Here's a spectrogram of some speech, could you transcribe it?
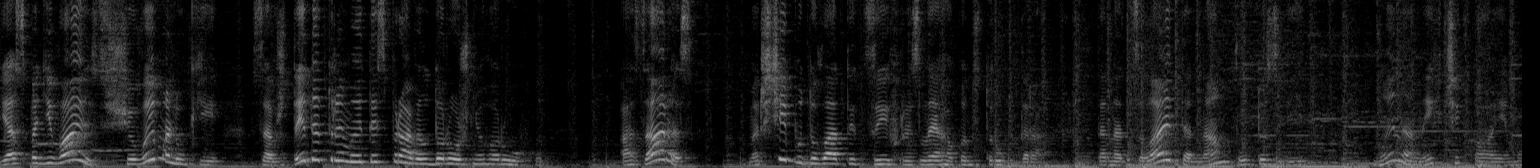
Я сподіваюся, що ви, малюки, завжди дотримуєтесь правил дорожнього руху. А зараз мерщій будувати цифри з лего конструктора та надсилайте нам фотозвіт. Ми на них чекаємо.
